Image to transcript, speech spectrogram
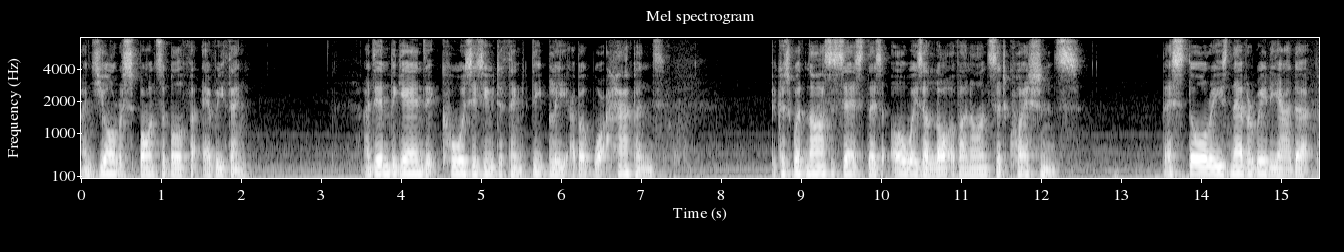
and you're responsible for everything. And in the end, it causes you to think deeply about what happened because with narcissists, there's always a lot of unanswered questions. Their stories never really add up.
